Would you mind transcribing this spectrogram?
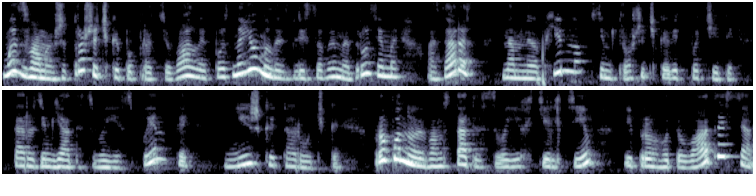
ми з вами вже трошечки попрацювали, познайомились з лісовими друзями, а зараз нам необхідно всім трошечки відпочити та розім'яти свої спинки, ніжки та ручки. Пропоную вам встати з своїх стільців і приготуватися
